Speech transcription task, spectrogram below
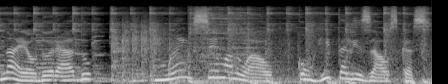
Na Eldorado, Mãe Sem Manual, com Rita Lizauskas.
